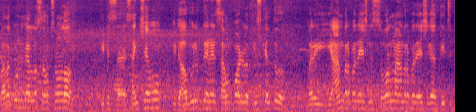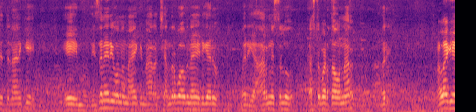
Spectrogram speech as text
పదకొండు నెలల సంవత్సరంలో ఇటు స- సంక్షేమం ఇటు అభివృద్ధి అనేది సమపాడులో తీసుకెళ్తూ మరి ఈ ఆంధ్రప్రదేశ్ని సువర్ణ ఆంధ్రప్రదేశ్గా తీర్చిదిద్దడానికి ఈ విజనరీ ఉన్న నాయకుడు నారా చంద్రబాబు నాయుడు గారు మరి ఆర్నెస్లు కష్టపడతా ఉన్నారు. మరి అలాగే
